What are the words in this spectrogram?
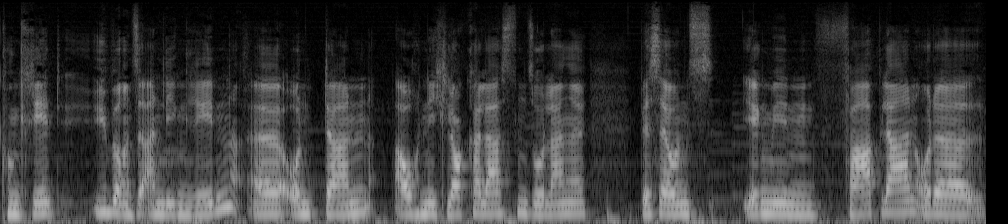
konkret über unser Anliegen reden äh, und dann auch nicht locker lassen, solange bis er uns irgendwie einen Fahrplan oder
